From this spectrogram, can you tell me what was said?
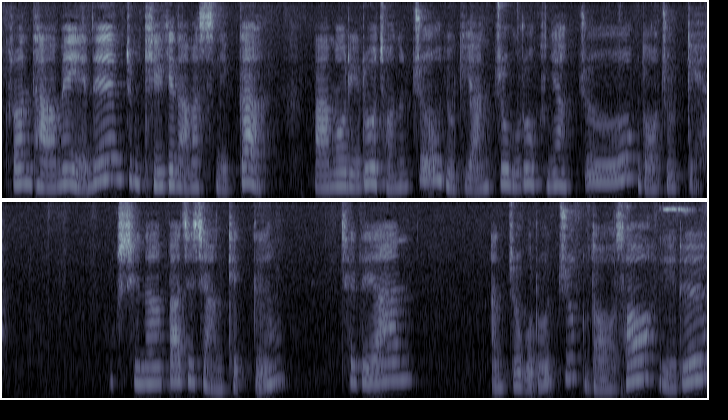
그런 다음에 얘는 좀 길게 남았으니까 마무리로 저는 쭉 여기 안쪽으로 그냥 쭉 넣어줄게요. 혹시나 빠지지 않게끔 최대한 안쪽으로 쭉 넣어서 얘를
